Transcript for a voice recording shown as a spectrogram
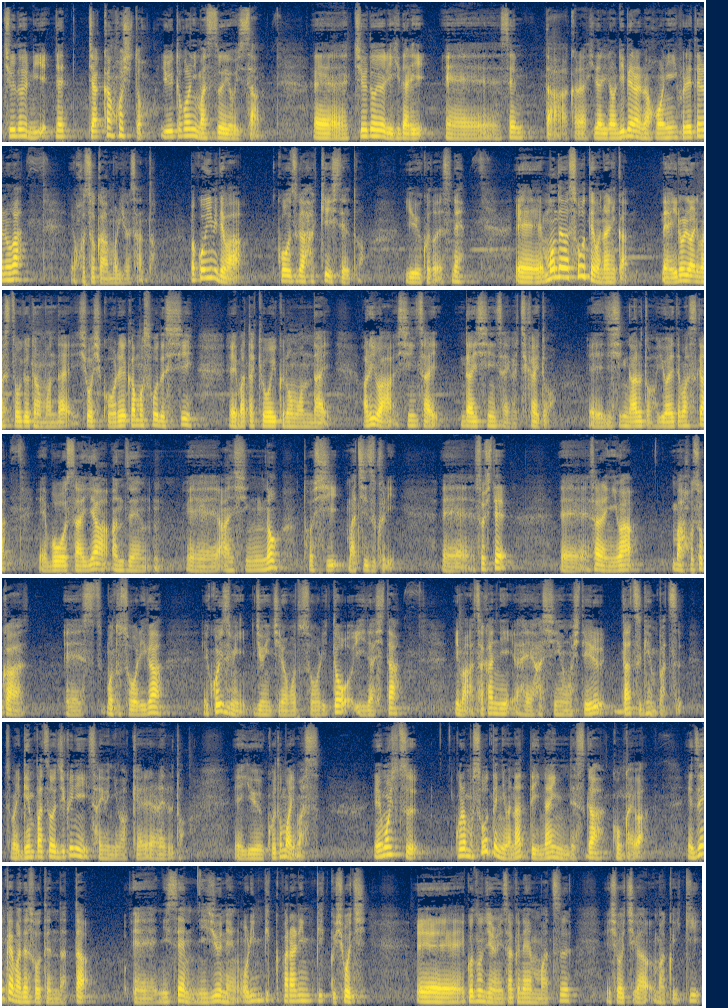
中道より若干保守というところに松添洋一さん。中道より左センターから左のリベラルな方に触れているのが細川森弘さんと、こういう意味では構図がはっきりしているということですね、問題は争点は何か。いろいろあります。東京都の問題。少子高齢化もそうですしまた教育の問題。あるいは震災大震災が近いと地震があると言われてますが防災や安全安心の都市まちづくり。そしてさらには、まあ、細川元総理が小泉純一郎元総理と言い出した今盛んに発信をしている脱原発。つまり原発を軸に左右に分けられると。いうこともあります。もう一つ、これはもう争点にはなっていないんですが、今回は。前回まで争点だった2020年オリンピック・パラリンピック招致。ご存知のように昨年末、招致がうまくいき、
